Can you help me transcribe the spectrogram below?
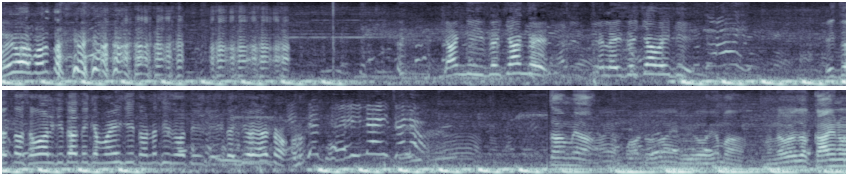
મયુર, પડતો ક્યાં ગઈ ઇજ્જત ક્યાં ગઈ? એ લઈ જઈ ક્યાં વહી ગઈ? ઇજ્જત નો સવાલ કીધો હતો કે મહી ગઈ તો નથી જોતી ઇજ્જત ગયો હેઠો. તમે એમાં હવે તો કાંઈ નો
